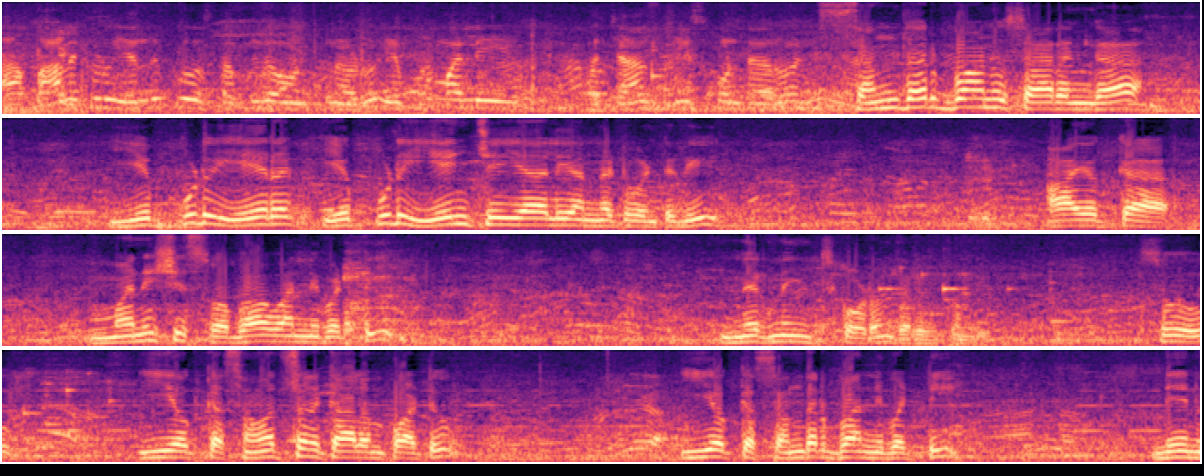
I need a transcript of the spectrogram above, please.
ఆ పాలకుడు ఎందుకు స్తబ్దుగా ఉంటున్నాడు? ఎప్పుడు మళ్ళీ ఛాన్స్ తీసుకుంటారు సందర్భానుసారంగా ఎప్పుడు ఏ ర ఎప్పుడు ఏం చేయాలి అన్నటువంటిది ఆ యొక్క మనిషి స్వభావాన్ని బట్టి నిర్ణయించుకోవడం జరుగుతుంది. సో ఈ యొక్క సంవత్సర కాలం పాటు ఈ యొక్క సందర్భాన్ని బట్టి నేను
